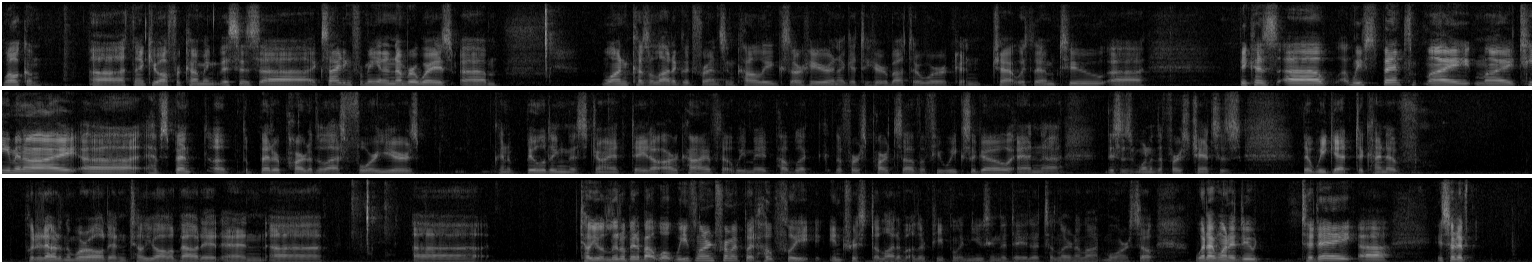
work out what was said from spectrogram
Welcome. Uh, thank you all for coming. This is uh, exciting for me in a number of ways. Um, one, because a lot of good friends and colleagues are here, and I get to hear about their work and chat with them. Two, uh, because uh, we've spent my my team and I uh, have spent uh, the better part of the last four years kind of building this giant data archive that we made public the first parts of a few weeks ago, and this is one of the first chances that we get to kind of put it out in the world and tell you all about it and uh, uh, tell you a little bit about what we've learned from it, but hopefully interest a lot of other people in using the data to learn a lot more. So what I want to do today uh, is sort of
